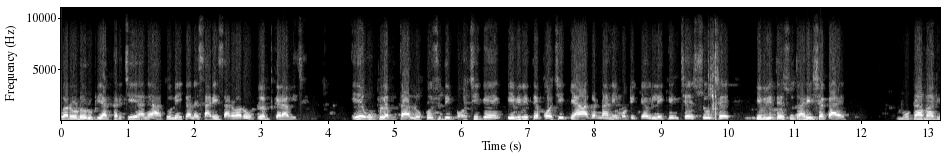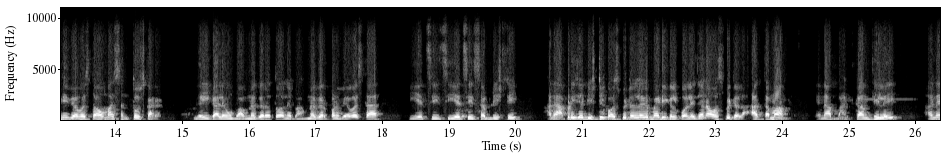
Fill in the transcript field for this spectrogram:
કરોડો રૂપિયા ખર્ચી અને આધુનિક અને સારી સારવારો ઉપલબ્ધ કરાવી છે. એ ઉપલબ્ધતા લોકો સુધી પહોંચી કે કેવી રીતે પહોંચી, ક્યાં આગળ નાની મોટી કેવી લેકિંગ છે, શું છે, કેવી રીતે સુધારી શકાય મોટા ભાગની વ્યવસ્થાઓમાં સંતોષકારક. ગઈકાલે હું ભાવનગર હતો અને ભાવનગર પણ વ્યવસ્થા, પીએચસી, સીએચસી, સબ ડિસ્ટ્રિક્ટ અને આપણી જે ડિસ્ટ્રિક્ટ હોસ્પિટલ મેડિકલ કોલેજ અને હોસ્પિટલ, આ તમામ એના બાંધકામથી લઈ અને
